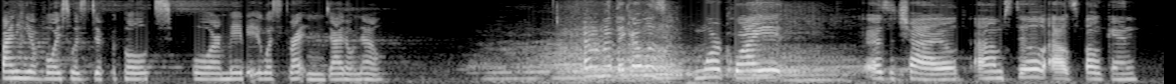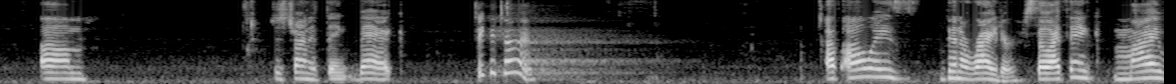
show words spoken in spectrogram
finding your voice was difficult or maybe it was threatened. I don't know. Um, I think I was more quiet as a child. I'm still outspoken. Um, just trying to think back. Take your time. I've always been a writer. So I think my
